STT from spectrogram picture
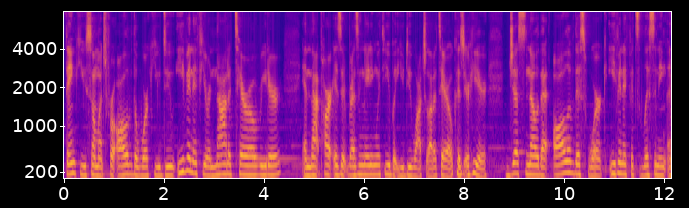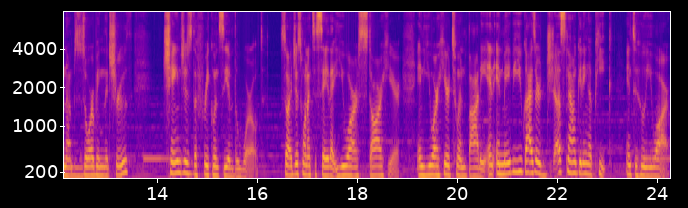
thank you so much for all of the work you do. Even if you're not a tarot reader and that part isn't resonating with you, but you do watch a lot of tarot because you're here, just know that all of this work, even if it's listening and absorbing the truth, changes the frequency of the world. So I just wanted to say that you are a star here and you are here to embody. And, and maybe you guys are just now getting a peek into who you are.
